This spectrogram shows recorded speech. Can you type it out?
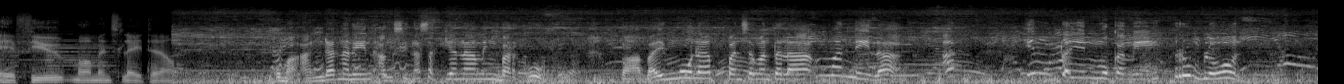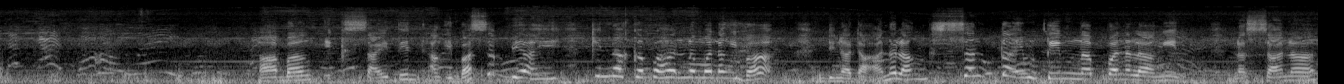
A few moments later. Umaandar na rin ang sinasakyan naming barko. Babay muna pansamantala Manila at hintayin mo kami Romblon. Habang excited ang iba sa biyahe, kinakabahan naman ang iba. Dinadaan na lang sa time team na panalangin na sana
